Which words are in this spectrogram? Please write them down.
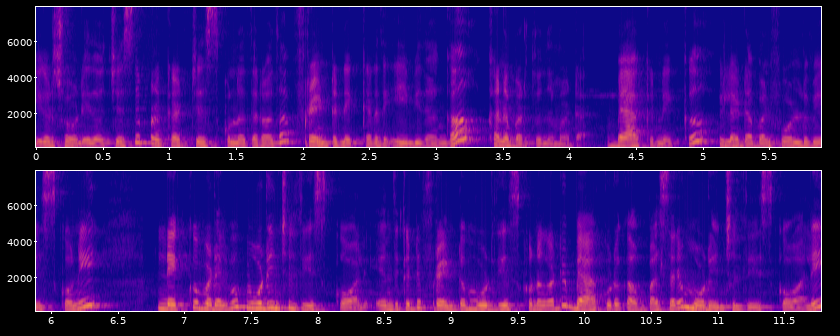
ఇక్కడ చూడండి ఇది వచ్చేసి మనం కట్ చేసుకున్న తర్వాత ఫ్రంట్ నెక్ అనేది ఈ విధంగా కనబడుతుంది అనమాట బ్యాక్ నెక్ ఇలా డబల్ ఫోల్డ్ వేసుకొని నెక్ వెడల్పు మూడు ఇంచులు తీసుకోవాలి. ఎందుకంటే ఫ్రంట్ మూడు తీసుకున్నాం కాబట్టి బ్యాక్ కూడా కంపల్సరీ మూడు ఇంచులు తీసుకోవాలి.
